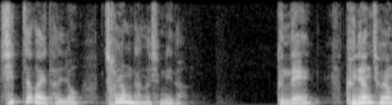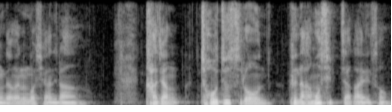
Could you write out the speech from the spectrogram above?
십자가에 달려 처형당하십니다. 근데 그냥 처형당하는 것이 아니라 가장 저주스러운 그 나무 십자가에서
